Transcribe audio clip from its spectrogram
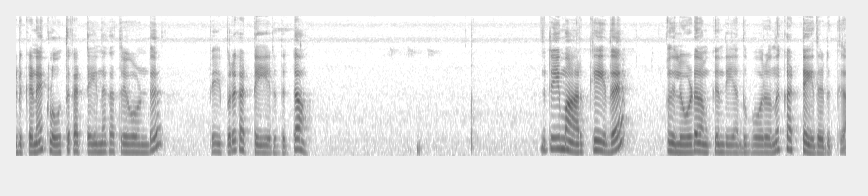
എടുക്കണേ. ക്ലോത്ത് കട്ട് ചെയ്യുന്ന കത്രിക കൊണ്ട് പേപ്പർ കട്ട് ചെയ്യരുത് കേട്ടോ എന്നിട്ട് ഈ മാർക്ക് ചെയ്ത് അതിലൂടെ നമുക്ക് എന്ത് ചെയ്യാം? അതുപോലെ ഒന്ന് കട്ട് ചെയ്തെടുക്കുക.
